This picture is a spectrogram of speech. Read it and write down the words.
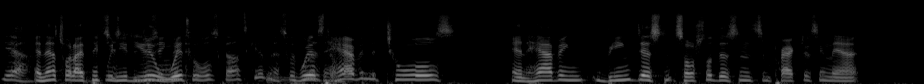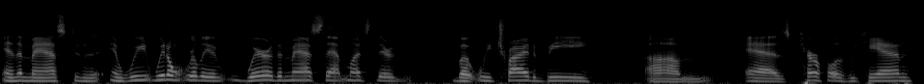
Yeah. and that's what I think It's we need to do with the tools God's given us with, with having the tools and having being distant, social distance, and practicing that, and the masks, and and we we don't really wear the mask that much there, but we try to be um, as careful as we can,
